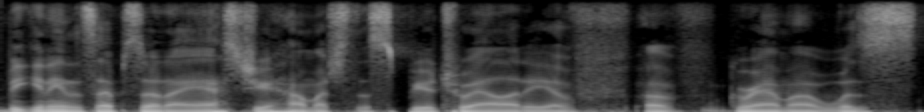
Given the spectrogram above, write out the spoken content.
beginning of this episode, I asked you how much the spirituality of of Grandma was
